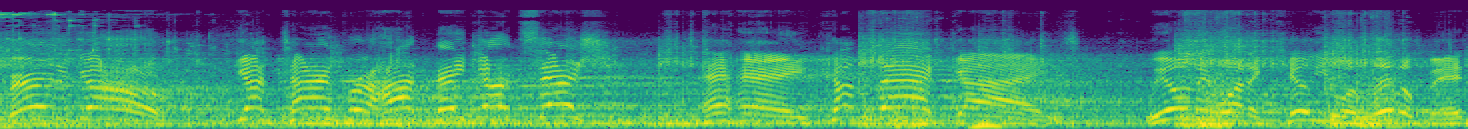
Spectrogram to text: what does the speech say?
Vertigo! You got time for a hot makeout sesh? Hey, come back, guys. We only want to kill you a little bit.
